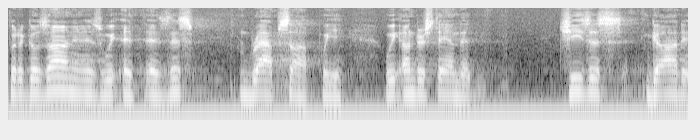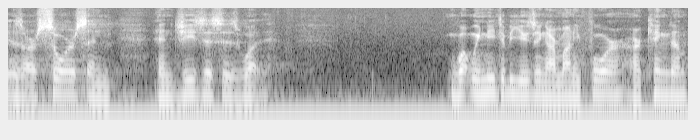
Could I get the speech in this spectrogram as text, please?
But it goes on, and as, we, as this wraps up, we, we understand that Jesus, God, is our source, and, and Jesus is what, what we need to be using our money for, our kingdom.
